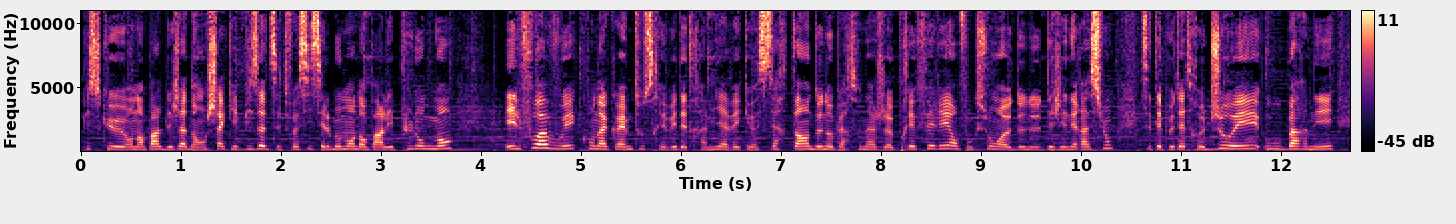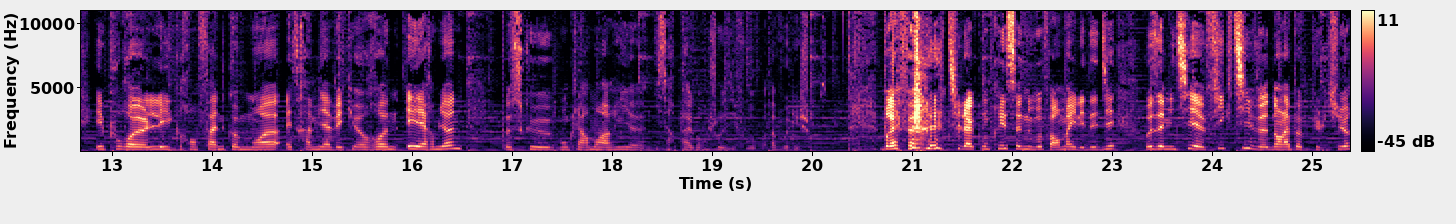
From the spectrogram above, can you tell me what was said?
puisque on en parle déjà dans chaque épisode. Cette fois-ci, c'est le moment d'en parler plus longuement. Et il faut avouer qu'on a quand même tous rêvé d'être amis avec euh, certains de nos personnages préférés en fonction euh, de, de- des générations. C'était peut-être Joey ou Barney. Et pour euh, les grands fans comme moi, être ami avec Ron et Hermione. Parce que, bon, clairement, Harry, il sert pas à grand chose, il faut avouer les choses. Bref, tu l'as compris, ce nouveau format, il est dédié aux amitiés fictives dans la pop culture.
